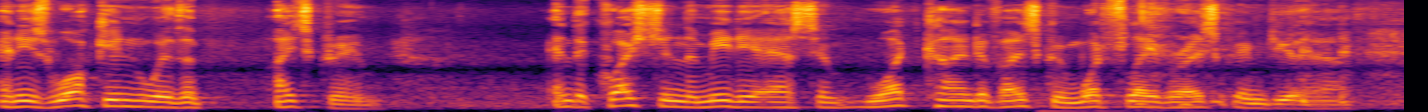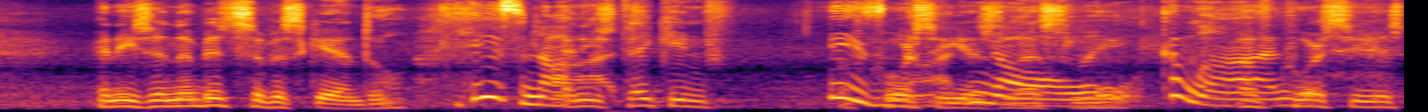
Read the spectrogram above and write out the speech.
and he's walking with a ice cream, and the question the media asks him, "What kind of ice cream? What flavor ice cream do you have?" and he's in the midst of a scandal. He's not. And he's taking. He's of course not. he is, no. Lesley. Come on. Of course he is.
